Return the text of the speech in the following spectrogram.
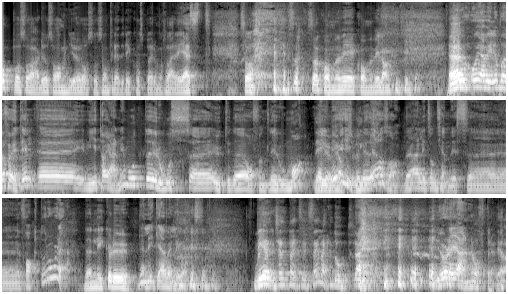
opp. Og så er det jo sånn, gjør også som Fredrik og spør om å få være gjest. Så, så, så kommer, vi, kommer vi langt. Og, og, jeg vil jo bare føye til, eh, vi tar gjerne imot eh, ros eh, ute i det offentlige rom òg. Veldig hyggelig det, altså. Det er litt sånn kjendisfaktor over det. Den liker du. Den liker jeg veldig godt. Vi Gjenkjent på XXL er ikke dumt. Gjør det gjerne oftere. Ja.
